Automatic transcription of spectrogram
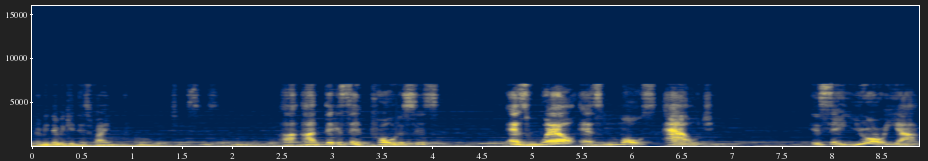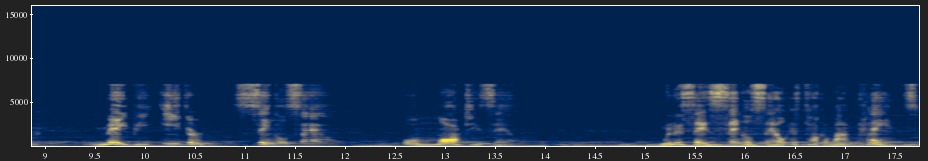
Let me let me get this right. Protists. I, I think it said protists, as well as most algae. It said eukaryote may be either single cell or multi-cell. When it says single cell, it's talking about plants.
